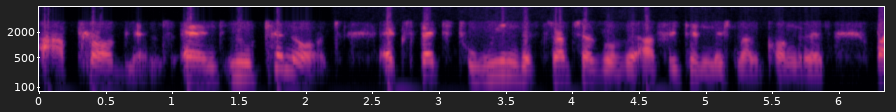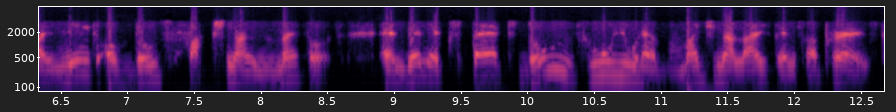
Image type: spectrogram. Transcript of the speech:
are problems. And you cannot expect to win the structures of the African National Congress by means of those factional methods and then expect those who you have marginalized and suppressed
